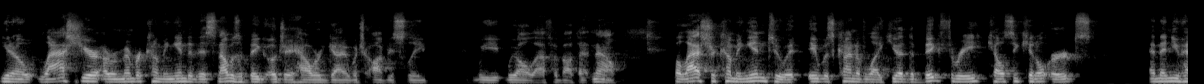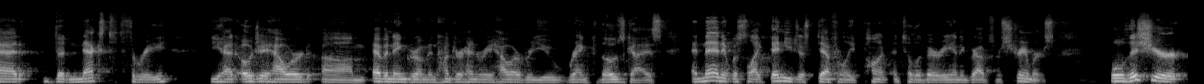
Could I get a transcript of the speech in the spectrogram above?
you know, last year I remember coming into this, and I was a big OJ Howard guy, which obviously we we all laugh about that now. But last year coming into it, it was kind of like you had the big three: Kelce, Kittle, Ertz, and then you had the next three. You had OJ Howard, um, Evan Engram, and Hunter Henry. However you ranked those guys, and then it was like then you just definitely punt until the very end and grab some streamers. Well, this year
